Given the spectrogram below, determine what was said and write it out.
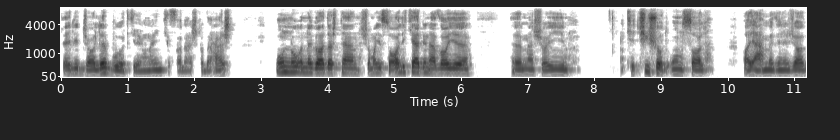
خیلی جالب بود که اونایی که سال 88 اون نوع نگاه داشتن. شما یه سوالی کردین از آقای مشایی که چی شد اون سال؟ آقای احمدی نژاد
